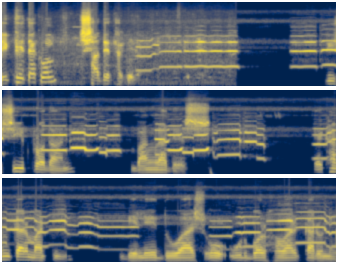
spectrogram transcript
দেখতেই থাকুন, সাথে থাকুন। কৃষি প্রধান বাংলাদেশ। এখানকার মাটি বেলে, দোআঁশ ও উর্বর হওয়ার কারণে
